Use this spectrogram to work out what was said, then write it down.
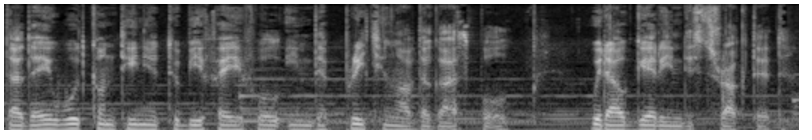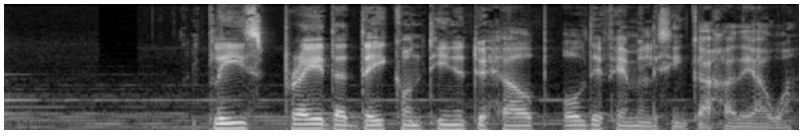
That they would continue to be faithful in the preaching of the gospel without getting distracted. Please pray that they continue to help all the families in Caja de Agua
